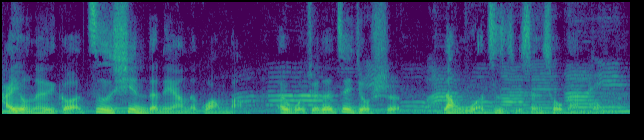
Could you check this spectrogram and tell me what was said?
还有那个自信的那样的光芒。哎，我觉得这就是让我自己深受感动的。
